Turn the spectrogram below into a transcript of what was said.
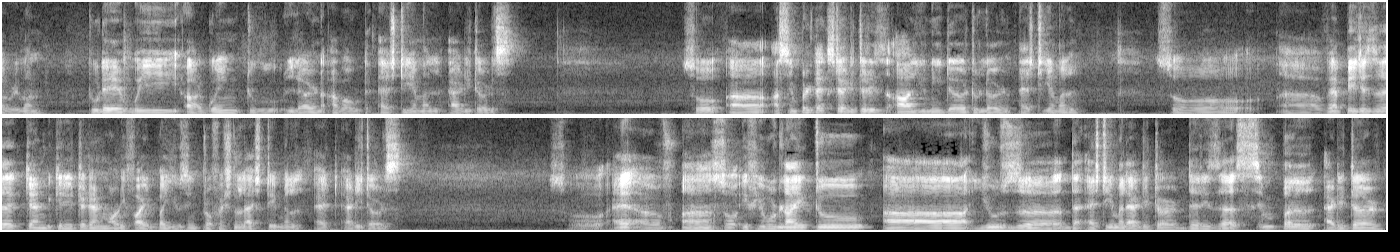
everyone. Today we are going to learn about HTML editors. So uh, a simple text editor is all you need uh, to learn HTML. So uh, web pages uh, can be created and modified by using professional HTML ed editors. So uh, uh, so if you would like to use the HTML editor, there is a simple editor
